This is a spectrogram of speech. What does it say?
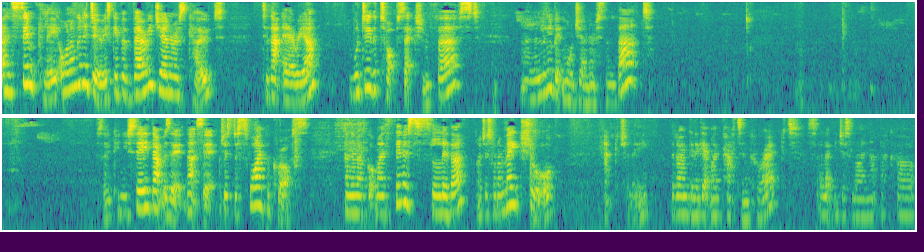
and simply, all I'm going to do is give a very generous coat to that area. We'll do the top section first, and a little bit more generous than that. So can you see, that was it, that's it, just a swipe across. And then I've got my thinnest slither. I just want to make sure, actually, that I'm going to get my pattern correct. So let me just line that back up.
